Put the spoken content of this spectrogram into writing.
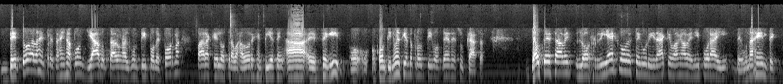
de todas las empresas en Japón ya adoptaron algún tipo de forma para que los trabajadores empiecen a seguir o, o continúen siendo productivos desde sus casas. Ya ustedes saben los riesgos de seguridad que van a venir por ahí de una gente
